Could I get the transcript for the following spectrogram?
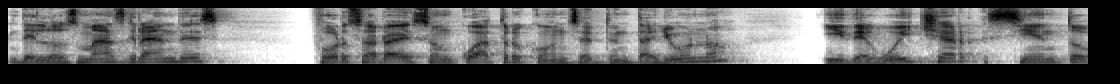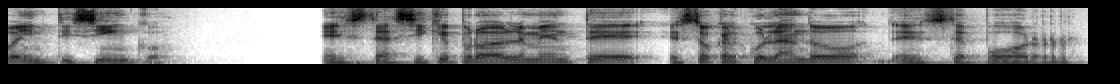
De los más grandes, Forza Horizon 4 con 71. Y The Witcher 125. Este, así que probablemente, esto calculando este, por,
